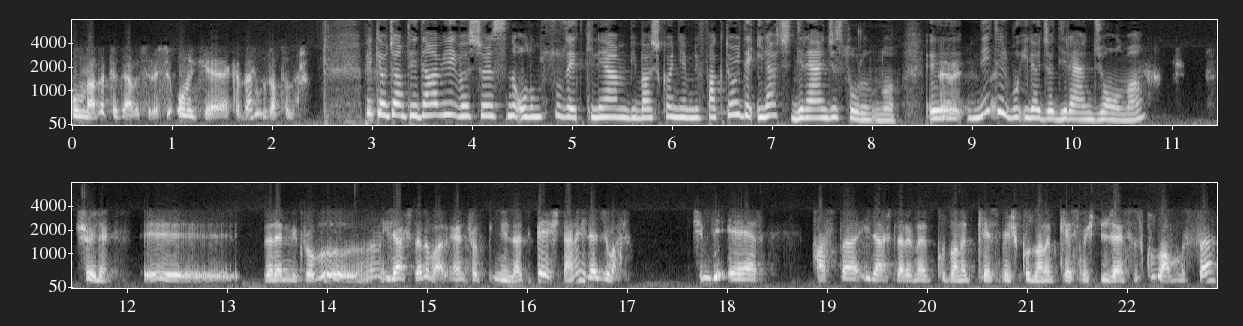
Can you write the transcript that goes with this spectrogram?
bunlarda tedavi süresi 12 aya kadar uzatılır. Peki hocam tedavi başarısını olumsuz etkileyen bir başka önemli faktör de ilaç direnci sorunu. Ee, evet, nedir bu ilaca direnci olma? Şöyle e, veren mikrobunun ilaçları var. En çok bilinen 5 tane ilacı var. Şimdi eğer hasta ilaçlarını kullanıp kesmiş, kullanıp kesmiş, düzensiz kullanmışsa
